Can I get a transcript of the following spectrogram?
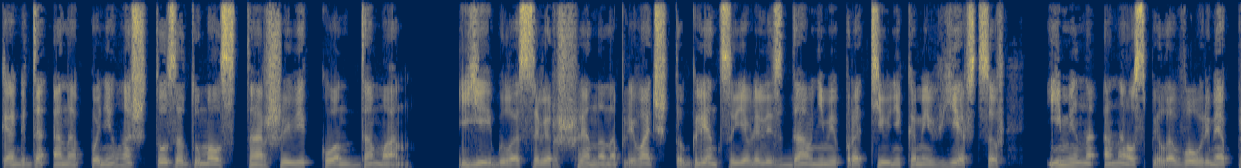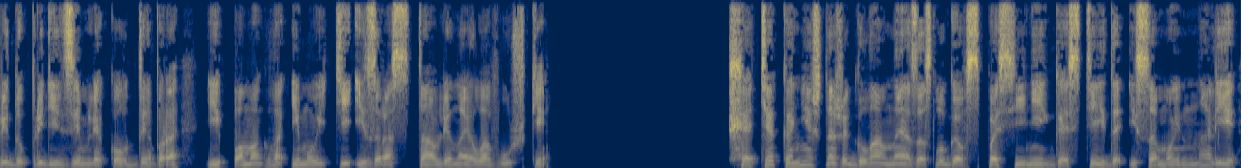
когда она поняла, что задумал старший Викон Даман. Ей было совершенно наплевать, что гленцы являлись давними противниками вьержцев. Именно она успела вовремя предупредить земляков Дебора и помогла им уйти из расставленной ловушки. Хотя, конечно же, главная заслуга в спасении гостей, да и самой Налии,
